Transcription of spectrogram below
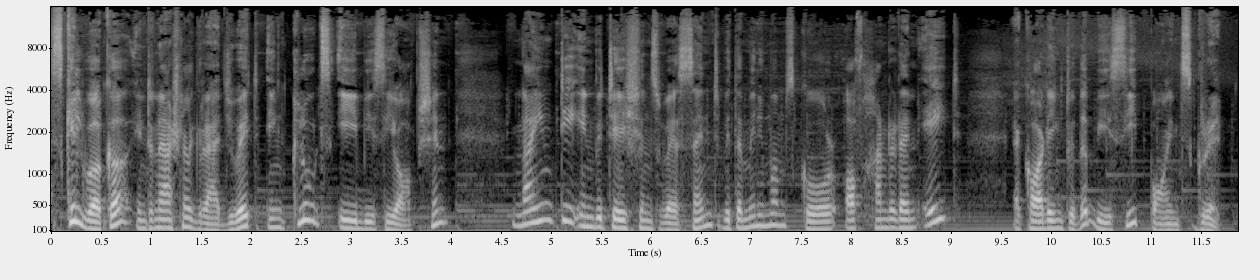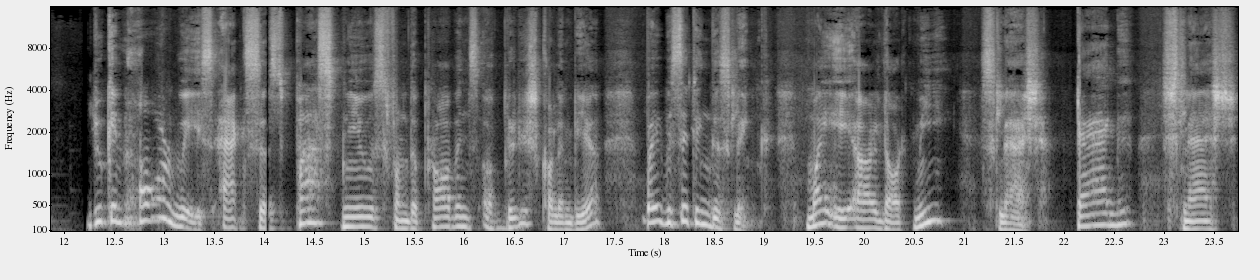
Skilled worker international graduate includes EEBC option 90 invitations were sent with a minimum score of 108 according to the BC points grid. You can always access past news from the province of British Columbia by visiting this link myar.me slash tag slash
